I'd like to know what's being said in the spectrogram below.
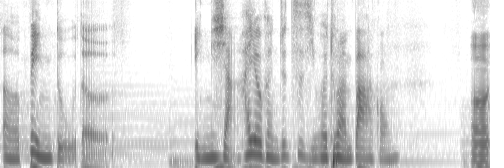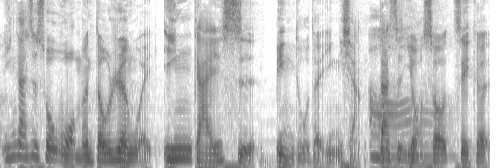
呃病毒的影响，他有可能就自己会突然罢工。呃，应该是说，我们都认为应该是病毒的影响，哦、但是有时候这个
